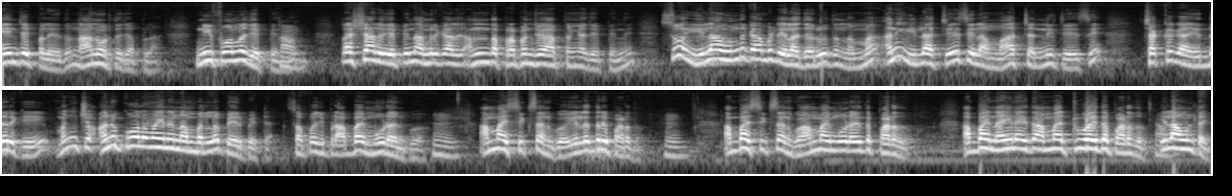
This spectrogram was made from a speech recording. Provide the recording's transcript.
నేను చెప్పలేదు నా నోటితో చెప్పలే. నీ ఫోన్లో చెప్పింది. రష్యాలో చెప్పింది అమెరికాలో అంత ప్రపంచవ్యాప్తంగా చెప్పింది. సో ఇలా ఉంది కాబట్టి ఇలా జరుగుతుందమ్మా అని ఇలా చేసి ఇలా మార్చి అన్నీ చేసి చక్కగా ఇద్దరికి మంచి అనుకూలమైన నంబర్లో పేరు పెట్టా. సపోజ్ ఇప్పుడు అబ్బాయి మూడు అనుకో. అమ్మాయి సిక్స్ అనుకో వీళ్ళిద్దరికి పడదు. అబ్బాయి సిక్స్ అనుకో అమ్మాయి మూడు అయితే పడదు. అబ్బాయి నైన్ అయితే అమ్మాయి టూ అయితే పడదు. ఇలా ఉంటాయి.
